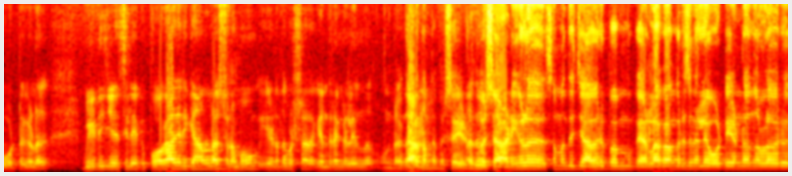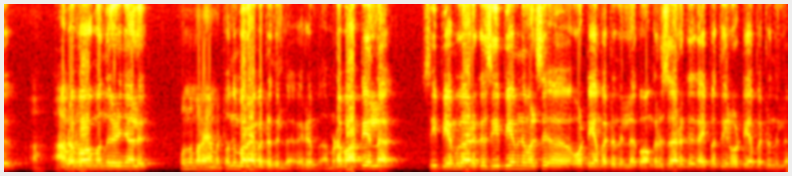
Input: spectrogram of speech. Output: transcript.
വോട്ടുകൾ ബി ഡി ജെ എസിലേക്ക് പോകാതിരിക്കാനുള്ള ശ്രമവും ഇടതുപക്ഷ കേന്ദ്രങ്ങളിൽ നിന്ന് ഉണ്ട്. കാരണം പക്ഷേ ഇടതുപക്ഷ അണികളെ സംബന്ധിച്ച് അവരിപ്പം കേരള കോൺഗ്രസിനല്ലേ വോട്ട് ചെയ്യേണ്ടെന്നുള്ള ഒരു അനുഭവം വന്നു കഴിഞ്ഞാൽ ഒന്നും പറയാൻ പറ്റും ഒന്നും പറയാൻ പറ്റത്തില്ല. കാര്യം നമ്മുടെ പാർട്ടിയല്ല. സി പി എമ്മുകാർക്ക് സി പി എമ്മിന് മത്സ വോട്ട് ചെയ്യാൻ പറ്റുന്നില്ല. കോൺഗ്രസ്സുകാർക്ക് കൈപ്പത്തിയിൽ വോട്ട് ചെയ്യാൻ പറ്റുന്നില്ല.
